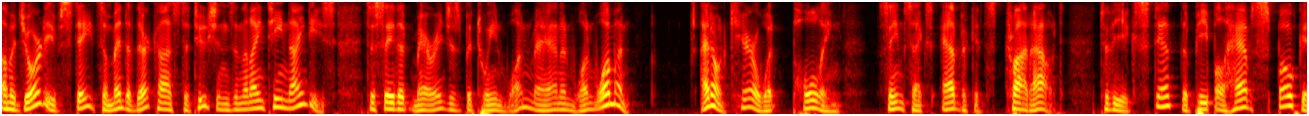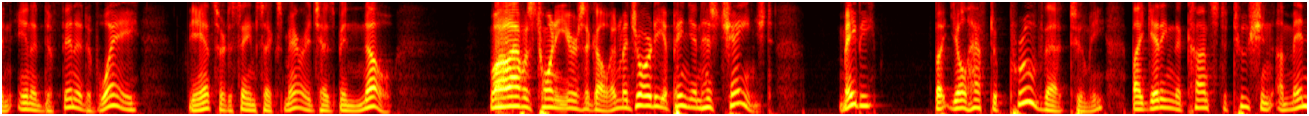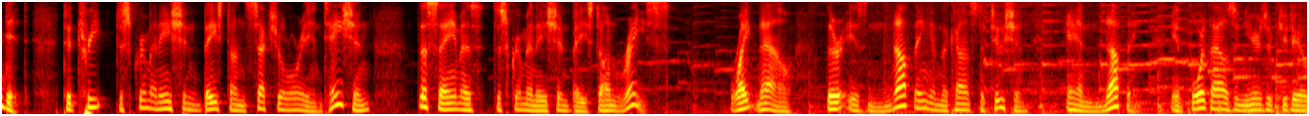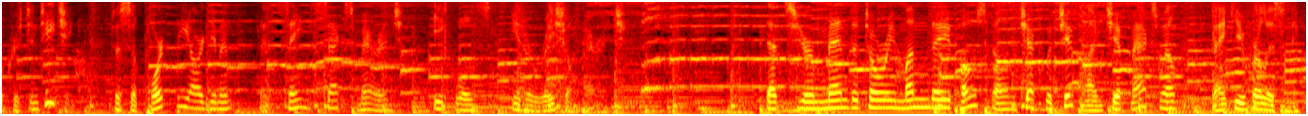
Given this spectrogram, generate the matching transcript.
A majority of states amended their constitutions in the 1990s to say that marriage is between one man and one woman. I don't care what polling same sex advocates trot out. To the extent the people have spoken in a definitive way, the answer to same sex marriage has been no. Well, that was 20 years ago, and majority opinion has changed. Maybe. But you'll have to prove that to me by getting the Constitution amended to treat discrimination based on sexual orientation the same as discrimination based on race. Right now, there is nothing in the Constitution and nothing in 4,000 years of Judeo Christian teaching to support the argument that same sex marriage equals interracial marriage. That's your mandatory Monday post on Check with Chip. I'm Chip Maxwell. Thank you for listening.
